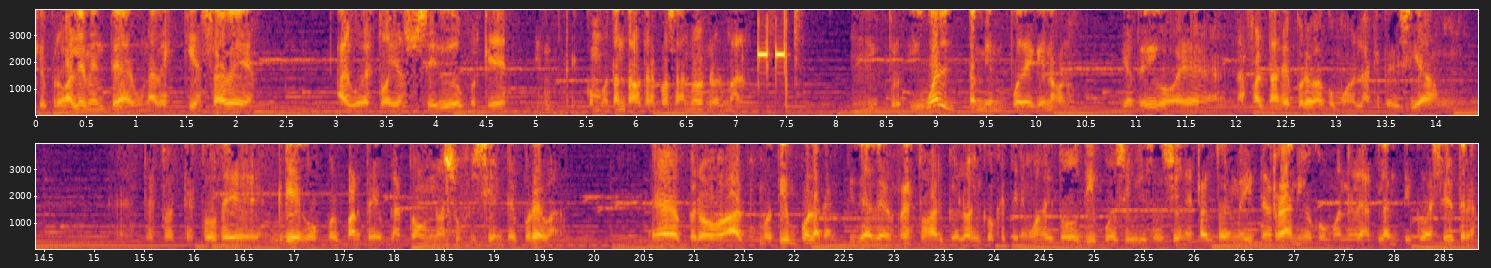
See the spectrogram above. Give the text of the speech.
que probablemente alguna vez, quién sabe, algo de esto haya sucedido porque como tantas otras cosas no es normal. Mm, igual también puede que no, ¿no? Ya te digo, eh, las faltas de prueba como las que te decía, un, eh, textos, de griegos por parte de Platón no es suficiente prueba, ¿no? Eh, pero al mismo tiempo la cantidad de restos arqueológicos que tenemos de todo tipo de civilizaciones, tanto en el Mediterráneo como en el Atlántico, etcétera,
